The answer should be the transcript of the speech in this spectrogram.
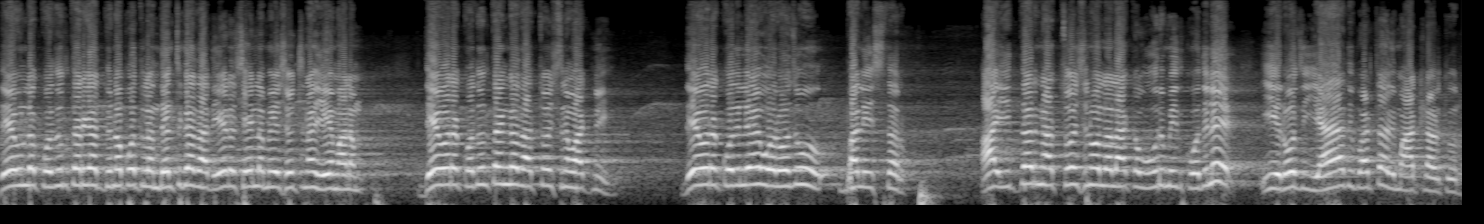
దేవుళ్ళ కొదులుతారుగా కదా తెలుసు కదా అది ఏడ చేనుల మేసి వచ్చినా ఏమనం దేవర కొదులుతాం కదా అచ్చొచ్చిన వాటిని. దేవర కొదిలే ఓ రోజు బలి ఇస్తారు. ఆ ఇద్దరిని అచ్చోసిన వాళ్ళలాక ఊరి మీదకి వదిలి ఈరోజు ఏది పడితే అది మాట్లాడుతున్నారు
